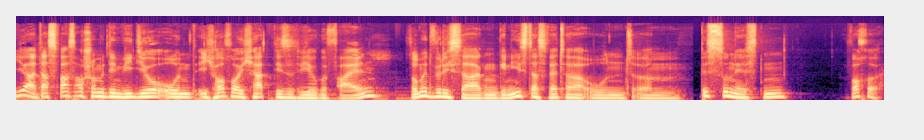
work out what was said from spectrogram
Ja, das war's auch schon mit dem Video und ich hoffe, euch hat dieses Video gefallen. Somit würde ich sagen, genießt das Wetter und ähm, bis zur nächsten Woche.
